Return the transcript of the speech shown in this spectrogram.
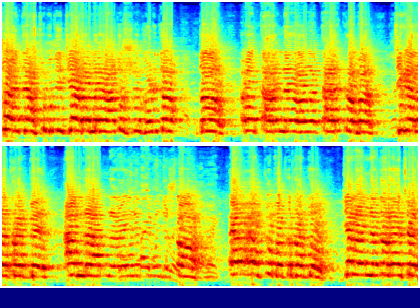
শহীদ রাষ্ট্রপতি জিয়া রহমানের আদর্শ গঠিত দল এবং যেখানে থাকবে। আমরা আপনারা ঐক্যবদ্ধ থাকব। যারা নেতা রয়েছেন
